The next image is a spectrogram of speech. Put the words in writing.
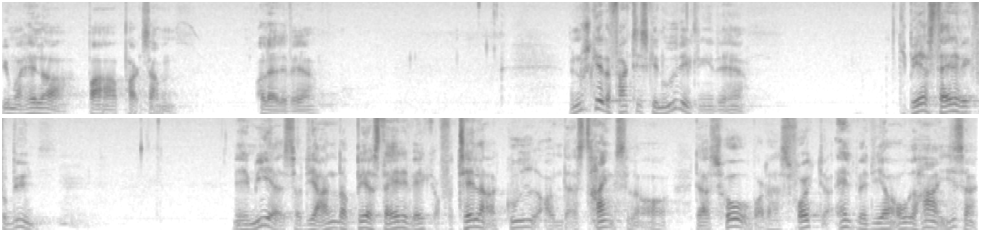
Vi må hellere bare pakke sammen og lade det være. Men nu sker der faktisk en udvikling i det her. De beder stadigvæk for byen. Nehemias og de andre beder stadigvæk og fortæller Gud om deres trængsel og deres håb og deres frygt og alt, hvad de overhovedet har i sig.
